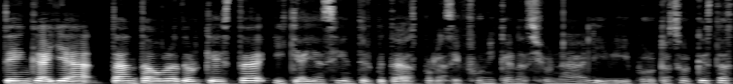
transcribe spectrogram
tenga ya tanta obra de orquesta y que hayan sido interpretadas por la Sinfónica Nacional y, por otras orquestas.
